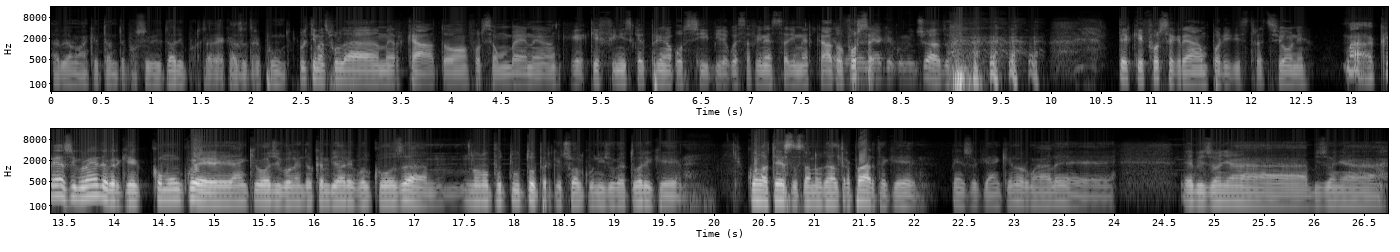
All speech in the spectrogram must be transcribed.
abbiamo anche tante possibilità di portare a casa tre punti. L'ultima sul mercato, forse è un bene anche che, che finisca il prima possibile questa finestra di mercato, Eh, forse Non è neanche cominciato. perché forse crea un po' di distrazioni. Ma crea sicuramente perché comunque anche oggi volendo cambiare qualcosa non ho potuto perché ho alcuni giocatori che con la testa stanno dall'altra parte, che penso che è anche normale e, e bisogna, bisogna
